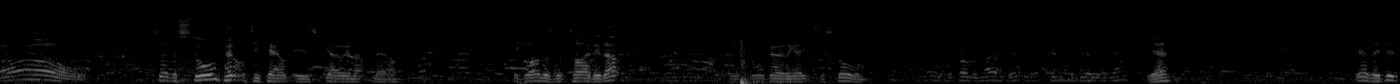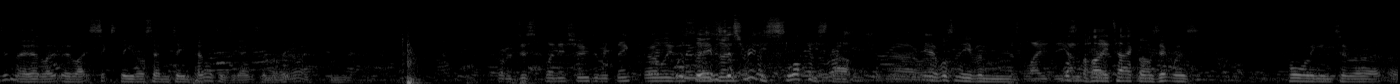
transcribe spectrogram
Oh, So the Storm penalty count is going up now. Iguanas have tied it up, and it's all going against the Storm. That was the problem last week. We had penalties out of the game. Yeah. Yeah, they did, didn't they? They had like, they had like 16 or 17 penalties against them, I think. really? Mm. Got a discipline issue, do we think, early in Well, the it, was- it was season? just really sloppy stuff. No, Yeah, it wasn't even Just lazy, wasn't high tackles. stuff. It was falling into a, a,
